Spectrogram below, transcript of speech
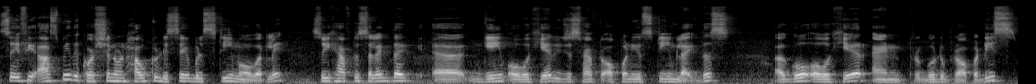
So if you ask me the question on how to disable steam overlay so you have to select the uh, game over here. You just have to open your steam like this uh, go over here and go to properties.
